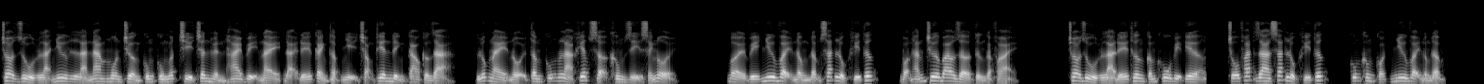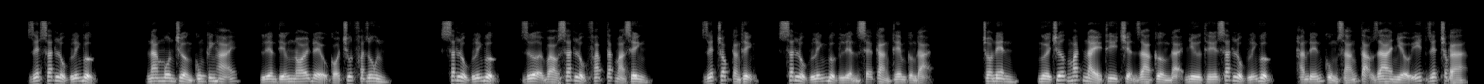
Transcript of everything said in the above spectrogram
Cho dù là như là nam môn trường cung cung ất chỉ chân huyền hai vị này đại đế cảnh thập nhị trọng thiên đỉnh cao cường giả, lúc này nội tâm cũng là khiếp sợ không gì sánh nổi. Bởi vì như vậy nồng đậm sát lục khí tức, bọn hắn chưa bao giờ từng gặp phải. Cho dù là đế thương cấm khu vị kia, chỗ phát ra sát lục khí tức cũng không có như vậy nồng đậm. Giết sát lục lĩnh vực nam môn trường cung kinh hãi, liền tiếng nói đều có chút phát run. Sát lục lĩnh vực, dựa vào sát lục pháp tắc mà sinh. Giết chóc càng thịnh, sát lục lĩnh vực liền sẽ càng thêm cường đại. Cho nên, người trước mắt này thi triển ra cường đại như thế sát lục lĩnh vực, hắn đến cùng sáng tạo ra nhiều ít giết chóc ca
